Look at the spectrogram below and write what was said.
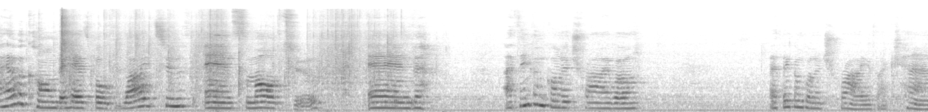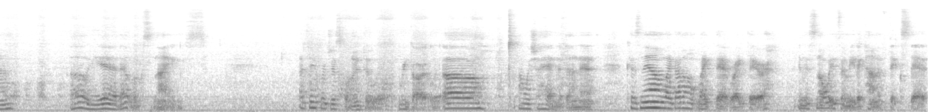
I have a comb that has both wide tooth and small tooth. And I think I'm going to try, well, I think I'm going to try if I can. Oh yeah, that looks nice. I think we're just going to do it regardless. Uh, I wish I hadn't done that. Because now, like, I don't like that right there. And there's no way for me to kind of fix that.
